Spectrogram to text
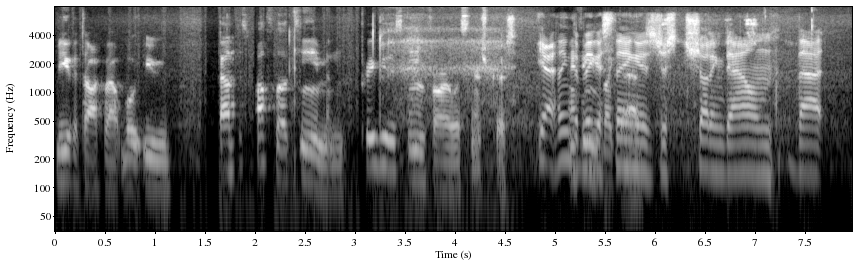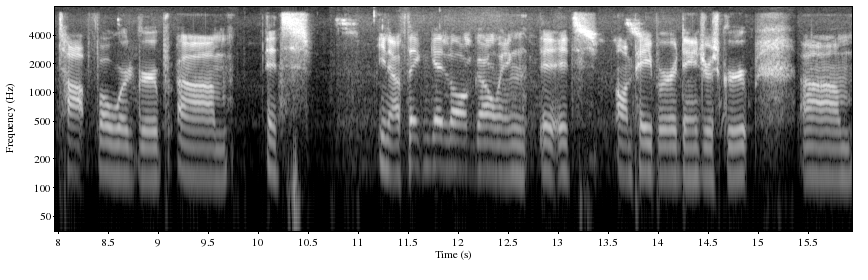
You could talk about what you about this Buffalo team and preview this game for our listeners, Chris. Yeah, I think the Anything you'd biggest like thing is just shutting down that top forward group. Um, it's you know if they can get it all going, it, it's on paper a dangerous group. Um,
